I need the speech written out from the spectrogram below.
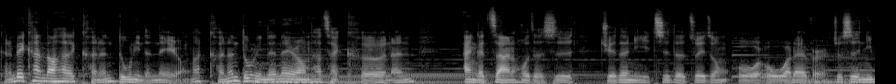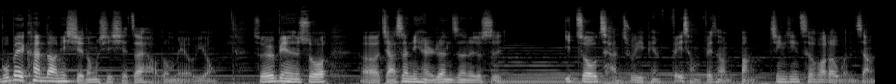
可能被看到，它可能读你的内容，那可能读你的内容，它才可能。按个赞，或者是觉得你值得追踪，or or whatever，就是你不被看到，你写东西写再好都没有用。所以会变成说，呃，假设你很认真的，就是一周产出一篇非常非常棒、精心策划的文章，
